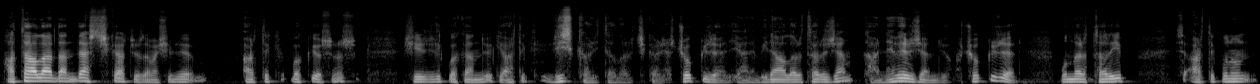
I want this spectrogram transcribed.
hatalardan ders çıkartıyoruz ama şimdi artık bakıyorsunuz Şehircilik Bakanı diyor ki artık risk haritaları çıkaracağız. Çok güzel. Yani binaları tarayacağım, karne vereceğim diyor. Bu çok güzel. Bunları tarayıp artık bunun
